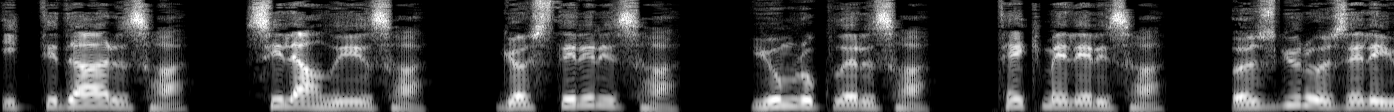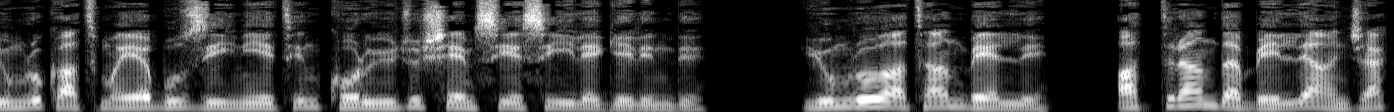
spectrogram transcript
İktidarız ha, silahlıyız ha, gösteririz ha, yumruklarız ha, tekmeleriz ha, Özgür Özel'e yumruk atmaya bu zihniyetin koruyucu şemsiyesi ile gelindi. Yumruğu atan belli. Attıran da belli ancak,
